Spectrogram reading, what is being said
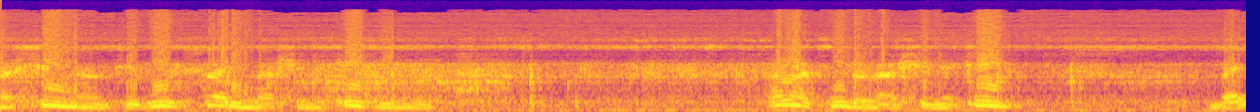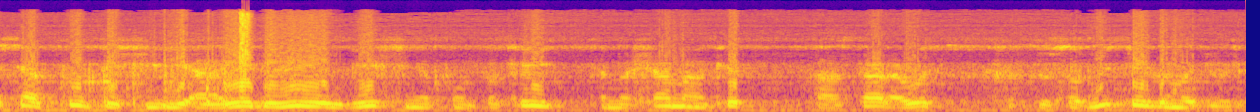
ماشینمان پێبوو سواری ماشینەکەی بینی هەڵاتن بە ماشینەکەی باسا پول پێشیری ئاوێ دەوێ گەشتینە پۆمپەکەی تەمەشامان کرد پاستار ئەوەت دوصد متر لمجوره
